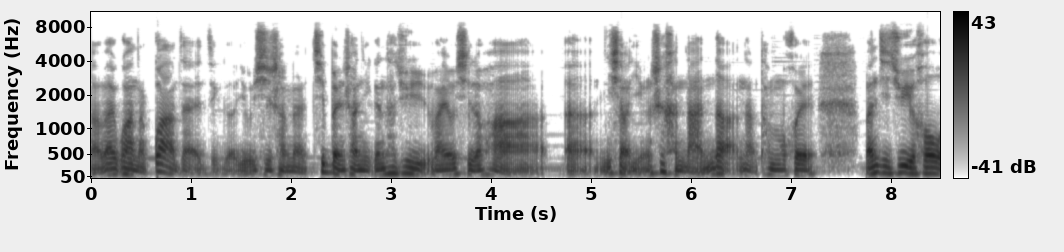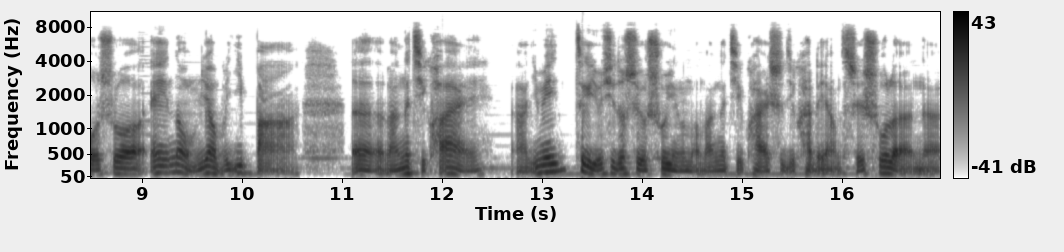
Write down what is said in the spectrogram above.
呃，外挂呢挂在这个游戏上面，基本上你跟他去玩游戏的话，呃，你想赢是很难的。那他们会玩几局以后说，哎，那我们要不一把，呃，玩个几块啊？因为这个游戏都是有输赢的嘛，玩个几块、十几块的样子，谁输了呢？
